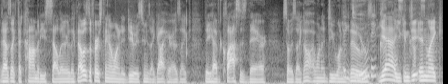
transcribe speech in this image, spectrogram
It has like the comedy cellar. Like that was the first thing I wanted to do as soon as I got here. I was like, they have classes there, so I was like, oh, I want to do one They of those. Have yeah, you can do. And like,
